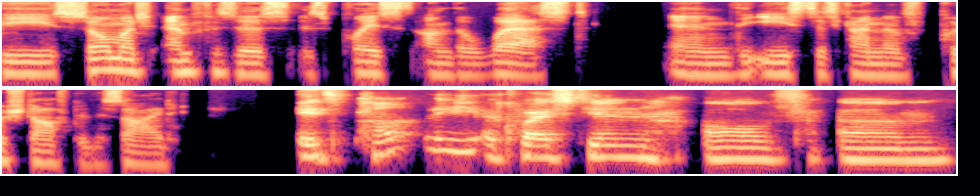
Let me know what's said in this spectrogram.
the so much emphasis is placed on the West and the East is kind of pushed off to the side? It's partly a question of um,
